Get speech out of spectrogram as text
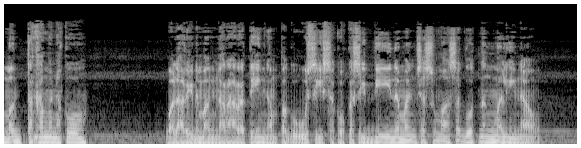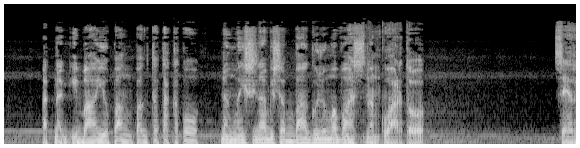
Magtaka man ako, wala rin namang nararating ang pag-uusis ako kasi di naman siya sumasagot ng malinaw. At nag-ibayo pa ang pagtataka ko nang may sinabi sa bago lumabas ng kwarto. Sir,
